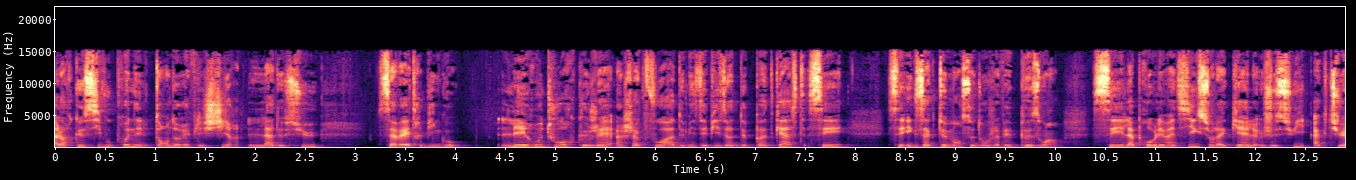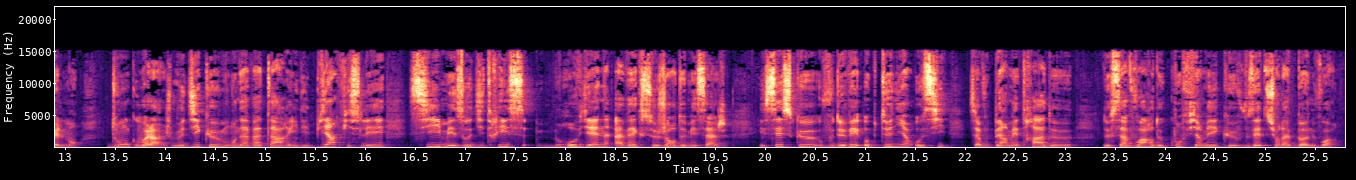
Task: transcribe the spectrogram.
Alors que si vous prenez le temps de réfléchir là-dessus, ça va être bingo. Les retours que j'ai à chaque fois de mes épisodes de podcast, c'est c'est exactement ce dont j'avais besoin. C'est la problématique sur laquelle je suis actuellement. Donc voilà, je me dis que mon avatar, il est bien ficelé si mes auditrices me reviennent avec ce genre de message. Et c'est ce que vous devez obtenir aussi. Ça vous permettra de, savoir, de confirmer que vous êtes sur la bonne voie.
